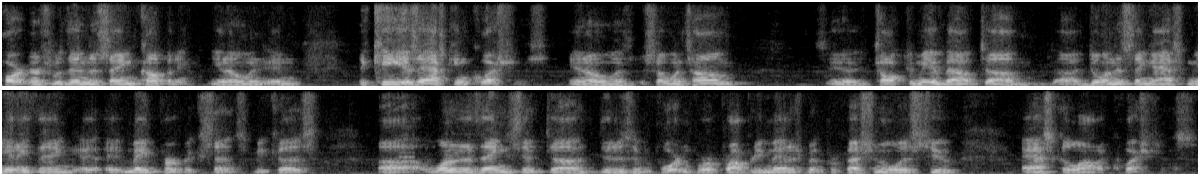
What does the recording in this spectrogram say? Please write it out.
partners within the same company. You know, and, and the key is asking questions. You know, so when Tom you know, talked to me about um, uh, doing this thing, ask me anything, it, it made perfect sense because uh, one of the things that uh, that is important for a property management professional is to ask a lot of questions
